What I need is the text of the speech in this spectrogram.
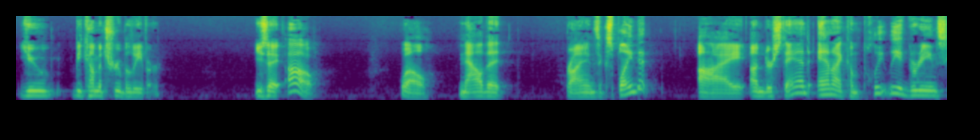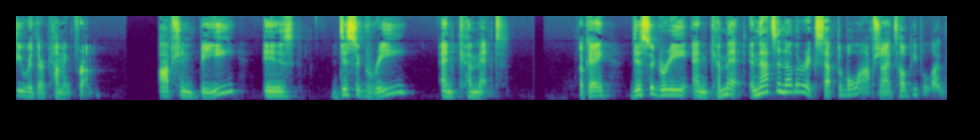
you become a true believer. You say, oh, well, now that Ryan's explained it, I understand and I completely agree and see where they're coming from. Option B is disagree and commit. Okay? Disagree and commit. And that's another acceptable option. I tell people, look,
